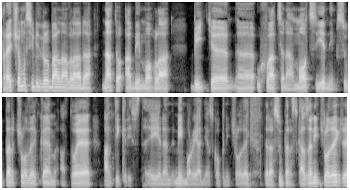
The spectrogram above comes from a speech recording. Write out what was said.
Prečo musí byť globálna vláda? Na to, aby mohla byť uh, uchvácená moc jedným super človekem a to je antikrist. Hej, jeden mimoriadne schopný človek, teda super skazený človek, že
